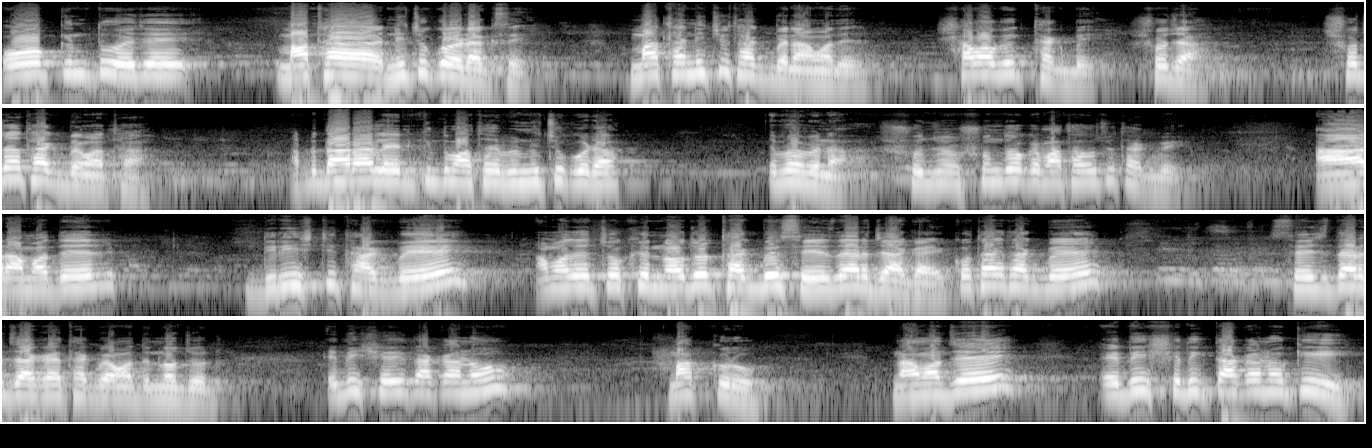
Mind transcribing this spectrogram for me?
ও কিন্তু এই যে মাথা নিচু করে রাখছে। মাথা নিচু থাকবে না আমাদের। স্বাভাবিক থাকবে, সোজা। সোজা থাকবে মাথা। আপনি দাঁড়ালেন কিন্তু মাথা এভাবে নিচু করে এভাবে না। সুন্দর করে মাথা উঁচু থাকবে। আর আমাদের দৃষ্টি থাকবে আমাদের চোখের নজর থাকবে সেজদার জায়গায়। কোথায় থাকবে? সেজদার জায়গায় থাকবে আমাদের নজর। এদিক সেদিক তাকানো মাকরু নামাজে এদিক সেদিক তাকানো কি?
